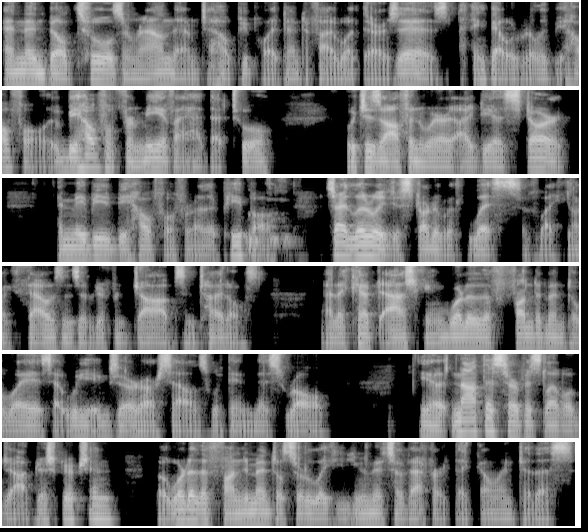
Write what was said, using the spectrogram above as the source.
and then build tools around them to help people identify what theirs is, I think that would really be helpful. It would be helpful for me if I had that tool, which is often where ideas start. And maybe it'd be helpful for other people. Mm-hmm. So I literally just started with lists of like, you know, like thousands of different jobs and titles. And I kept asking, what are the fundamental ways that we exert ourselves within this role? You know, not the surface level job description, but what are the fundamental sort of like units of effort that go into this?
